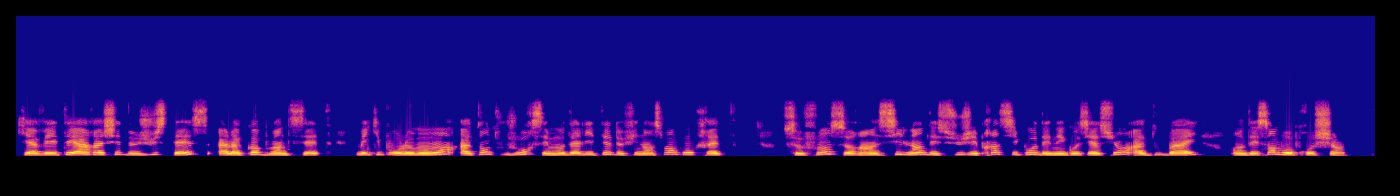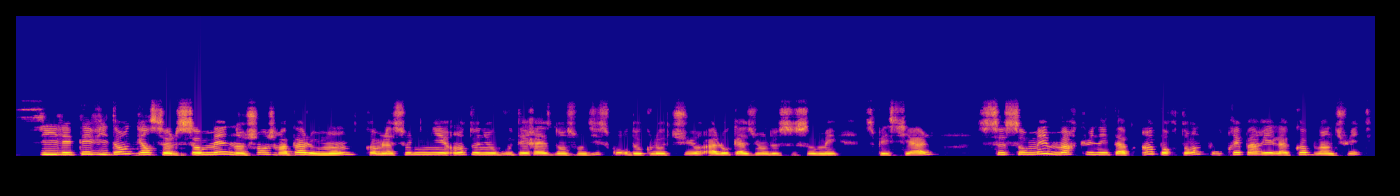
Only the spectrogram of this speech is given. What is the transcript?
qui avait été arraché de justesse à la COP 27, mais qui pour le moment attend toujours ses modalités de financement concrètes. Ce fonds sera ainsi l'un des sujets principaux des négociations à Dubaï en décembre prochain. S'il est évident qu'un seul sommet ne changera pas le monde, comme l'a souligné Antonio Guterres dans son discours de clôture à l'occasion de ce sommet spécial, ce sommet marque une étape importante pour préparer la COP28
